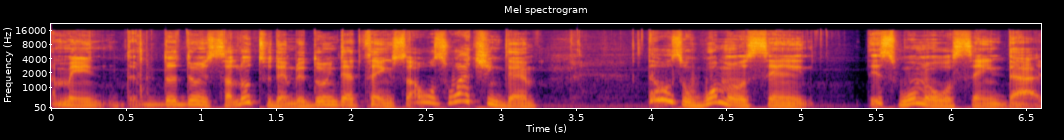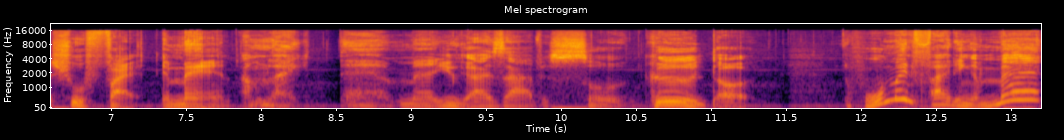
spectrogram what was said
I mean, they're doing salute to them. They're doing that thing. So I was watching them. There was a woman was saying, this woman was saying that she would fight a man. I'm like, damn, man, you guys it so good, dog. A woman fighting a man?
